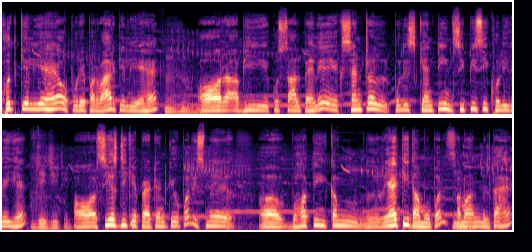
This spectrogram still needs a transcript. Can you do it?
खुद के लिए है और पूरे परिवार के लिए है। और अभी कुछ साल पहले एक सेंट्रल पुलिस कैंटीन सीपीसी खोली गई है। जी जी जी। और सीएसडी के पैटर्न के ऊपर इसमें बहुत ही कम रियायती दामों पर सामान मिलता है।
